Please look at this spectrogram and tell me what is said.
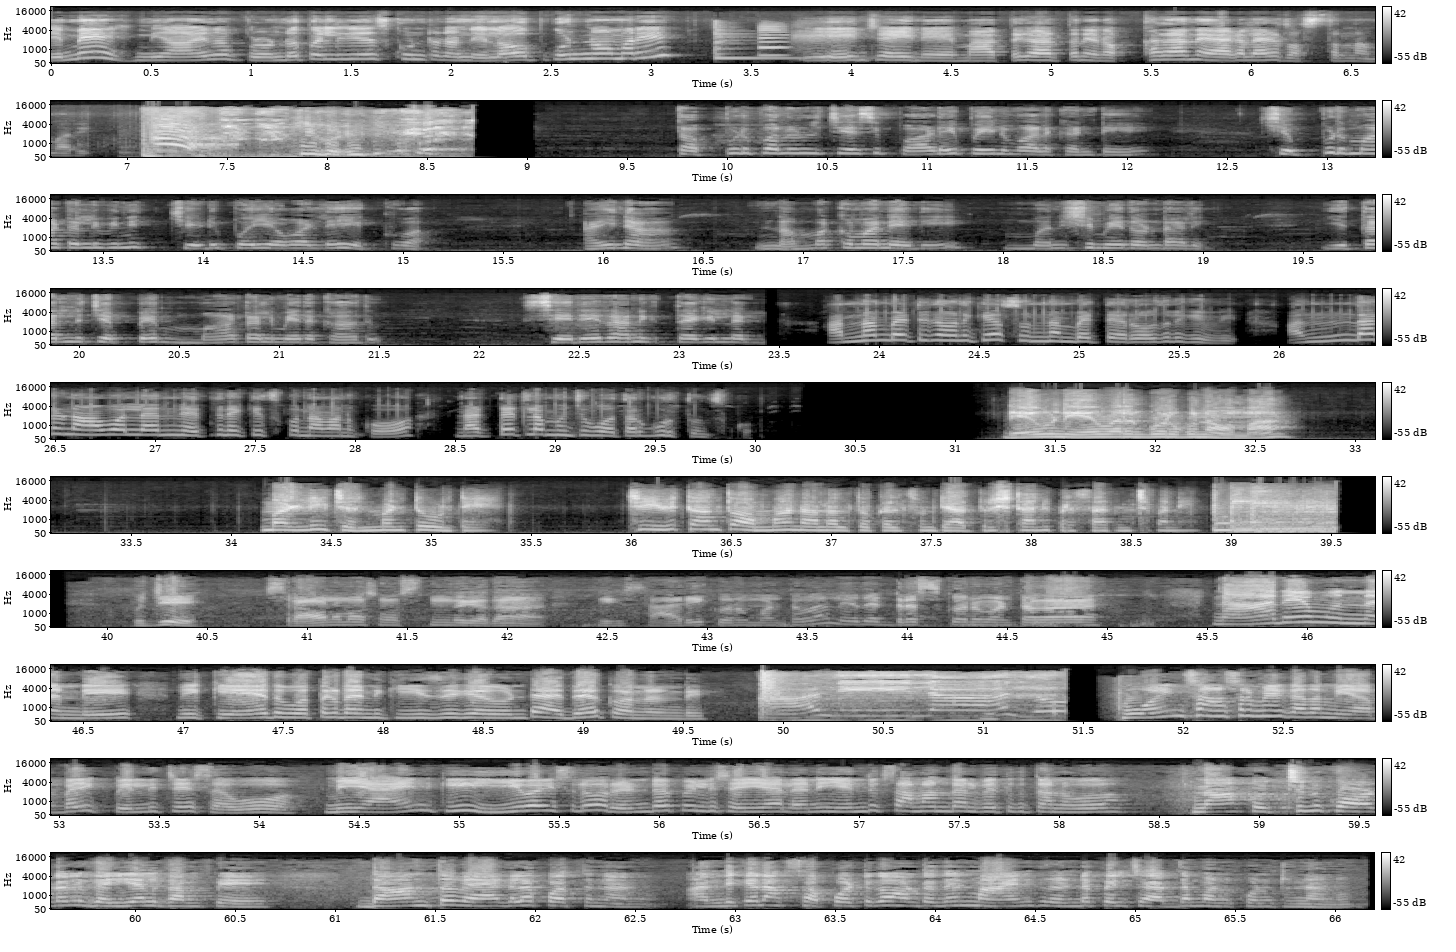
ఏమే మీ ఆయన రెండో పెళ్ళి చేసుకుంటాడని ఎలా ఒప్పుకుంటున్నావు మరి? ఏం చేయనే మా అత్తగారితో నేను ఒక్కదాన్ని ఏగలేక వస్తున్నా మరి. తప్పుడు పనులు చేసి పాడైపోయిన వాళ్ళకంటే చెప్పుడు మాటలు విని చెడిపోయే వాళ్ళే ఎక్కువ. అయినా నమ్మకం అనేది మనిషి మీద ఉండాలి. ఇతరులు చెప్పే మాటల మీద కాదు. శరీరానికి తగిలిన అన్నం పెట్టినోనికే సున్నం పెట్టే రోజులకి ఇవి. అందరూ నా వాళ్ళని నెత్తినెక్కించుకున్నాం అనుకో నట్టెట్లా ముంచిపోతారు గుర్తుంచుకో. దేవుణ్ణి ఏ వరం కోరుకున్నావమ్మా? మళ్ళీ జన్మంటూ ఉంటే జీవితాంతం అమ్మా నాన్నలతో కలిసి ఉండే అదృష్టాన్ని ప్రసాదించమని. బుజ్జి శ్రావణ మాసం వస్తుంది కదా నీకు సారీ కొనమంటావా లేదా డ్రెస్ కొనమంటావా? నాదేముందండి మీకు ఏది ఉతకడానికి ఈజీగా ఉంటే అదే కొనండి. పోయిన సంవత్సరమే కదా మీ అబ్బాయికి పెళ్ళి చేసావు మీ ఆయనకి ఈ వయసులో రెండో పెళ్ళి చెయ్యాలని ఎందుకు సంబంధాలు వెతుకుతాను నాకొచ్చిన కోడలు గయ్యాలు గంపే. దాంతో వేగలేకపోతున్నాను. అందుకే నాకు సపోర్ట్గా ఉంటుందని మా ఆయనకి రెండో పెళ్ళి చేద్దాం అనుకుంటున్నాను.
